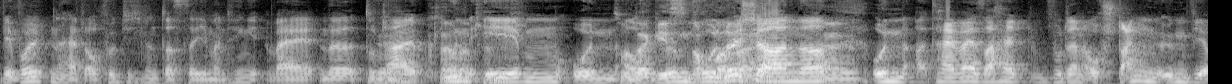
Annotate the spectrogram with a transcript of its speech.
wir wollten halt auch wirklich nicht, dass da jemand hingeht, weil ne, total Ja, klar, uneben und So, auch irgendwo Löcher, ne? Ja. Und teilweise halt, wo dann auch Stangen irgendwie,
